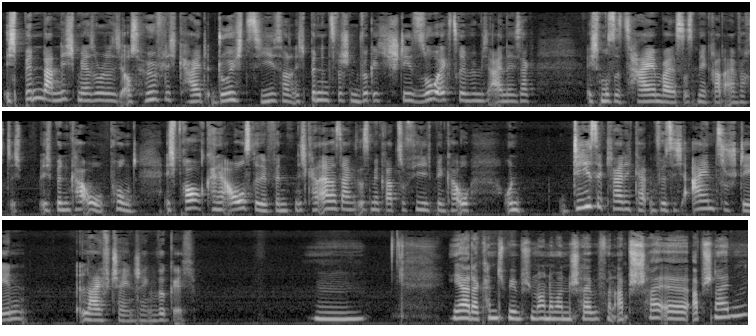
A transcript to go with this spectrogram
ich bin dann nicht mehr so, dass ich aus Höflichkeit durchziehe, sondern ich bin inzwischen wirklich, ich stehe so extrem für mich ein, dass ich sage, ich muss jetzt heim, weil es ist mir gerade einfach, ich, ich bin K.O. Punkt. Ich brauche keine Ausrede finden. Ich kann einfach sagen, es ist mir gerade zu viel, ich bin K.O. Und diese Kleinigkeiten für sich einzustehen, life-changing, wirklich. Hm. Ja, da kann ich mir bestimmt auch nochmal eine Scheibe von äh, abschneiden.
